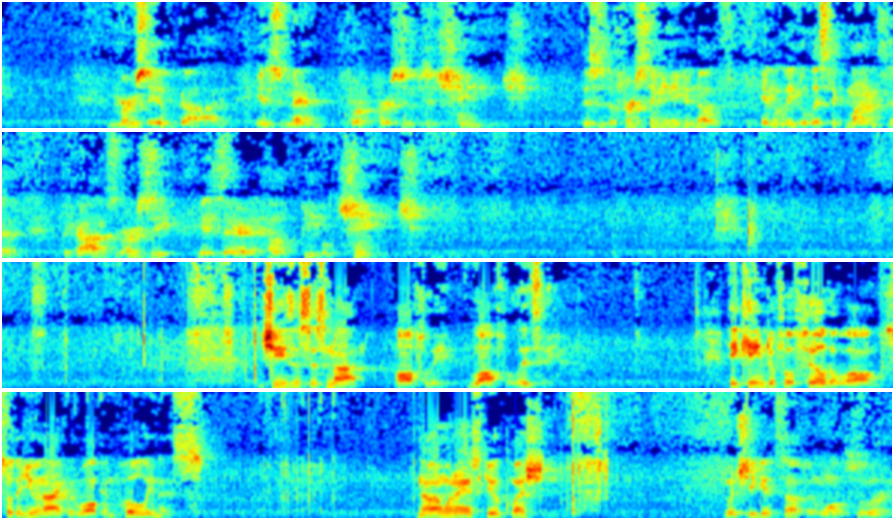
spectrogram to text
Mercy of God is meant for a person to change. This is the first thing you need to know in a legalistic mindset. That God's mercy is there to help people change. Jesus is not awfully lawful, is he? He came to fulfill the law so that you and I could walk in holiness. Now I want to ask you a question. When she gets up and walks away,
